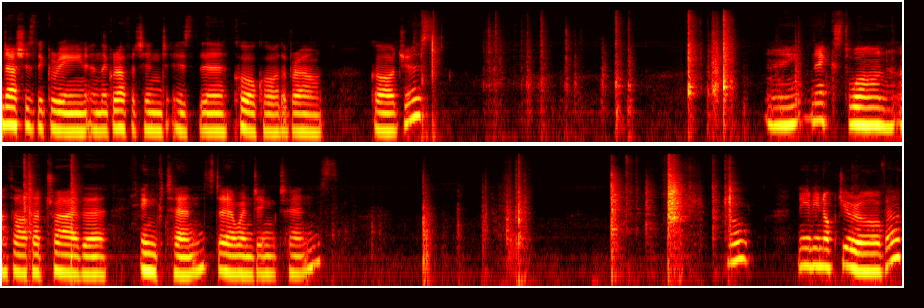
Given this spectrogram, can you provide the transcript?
d'Ache is the green and the Graphitint is the cocoa, the brown. Gorgeous. Right, next one, I thought I'd try the Inktense, Derwent Inktense. Oh, nearly knocked you over.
